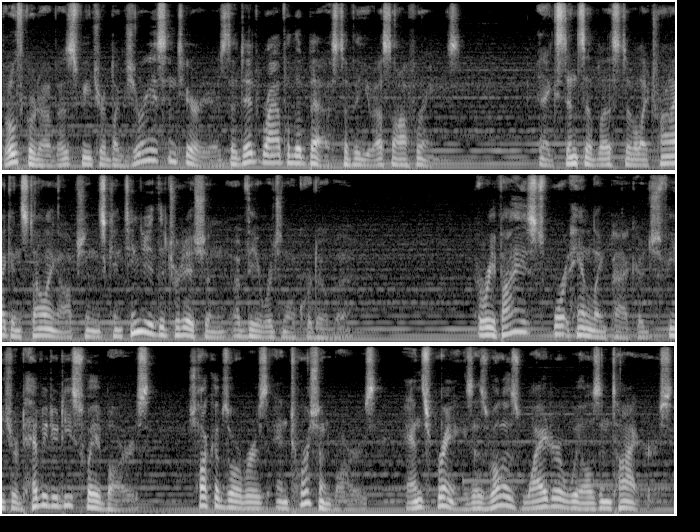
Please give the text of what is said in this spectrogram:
both Cordobas featured luxurious interiors that did rival the best of the US offerings. An extensive list of electronic and styling options continued the tradition of the original Cordoba. A revised sport handling package featured heavy-duty sway bars, shock absorbers and torsion bars, and springs as well as wider wheels and tires.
